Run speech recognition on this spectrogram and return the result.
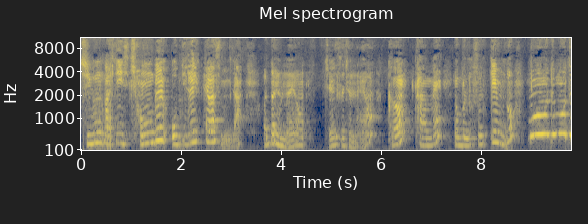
지금까지 정글 오기를 해봤습니다. 어떠셨나요? 재밌으셨나요? 그럼 다음에 러블록스 게임도 모두 모두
